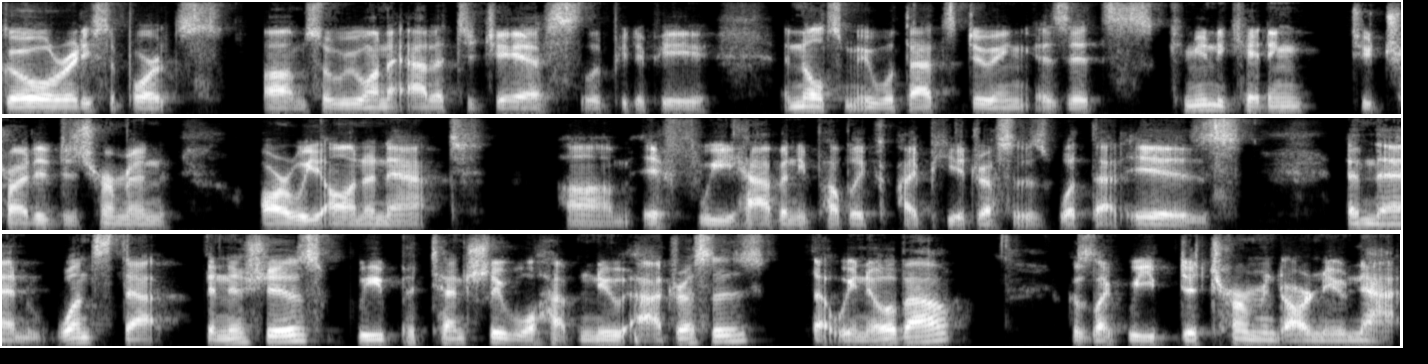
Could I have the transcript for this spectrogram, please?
Go already supports. Um, so we want to add it to JS libp2p. And ultimately, what that's doing is it's communicating to try to determine are we on a NAT? Um, if we have any public IP addresses, what that is. And then once that finishes, we potentially will have new addresses that we know about because like we've determined our new NAT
